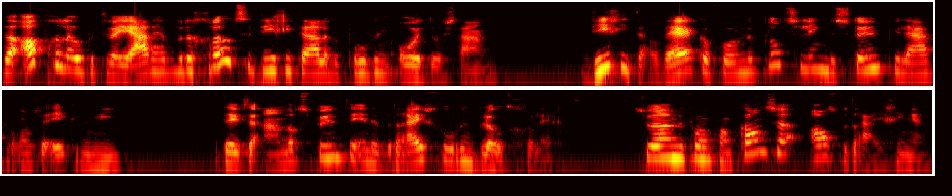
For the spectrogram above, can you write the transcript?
De afgelopen twee jaar hebben we de grootste digitale beproeving ooit doorstaan. Digitaal werken vormde plotseling de steunpilaar voor onze economie. Het heeft de aandachtspunten in de bedrijfsvoering blootgelegd, zowel in de vorm van kansen als bedreigingen.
